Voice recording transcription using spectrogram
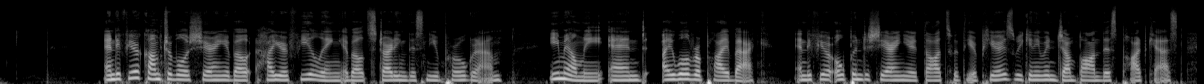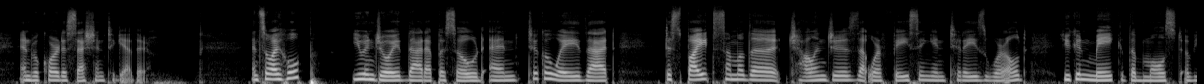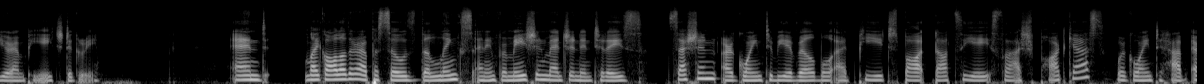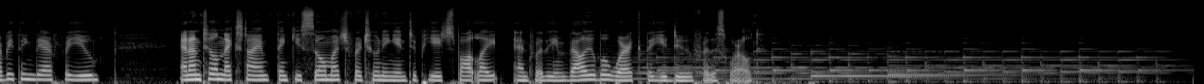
And if you're comfortable sharing about how you're feeling about starting this new program, email me and I will reply back. And if you're open to sharing your thoughts with your peers, we can even jump on this podcast and record a session together. And so I hope you enjoyed that episode and took away that despite some of the challenges that we're facing in today's world, you can make the most of your MPH degree. And like all other episodes, the links and information mentioned in today's session are going to be available at phspot.ca slash podcast. We're going to have everything there for you. And until next time, thank you so much for tuning in to PH Spotlight and for the invaluable work that you do for this world.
